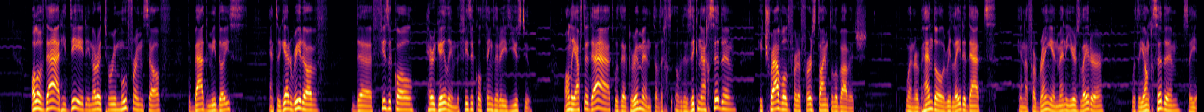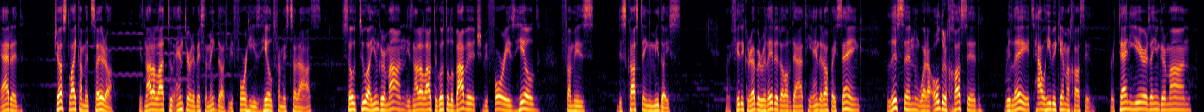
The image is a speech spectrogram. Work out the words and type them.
All of that he did in order to remove for himself the bad midos and to get rid of the physical hergelim, the physical things that he is used to. Only after that, with the agreement of the of the Zikna Chassidim, he traveled for the first time to Lubavitch. When Reb Hendel related that in a Farbrengen many years later with the young Chassidim, so he added, just like a Mitzayra is not allowed to enter the Beis Hamikdash before he is healed from his tzaras, so too a younger man is not allowed to go to Lubavitch before he is healed from his disgusting midos. When Frierdiker Rebbe related all of that, he ended off by saying, Listen what an older chassid relates how he became a chassid. For 10 years, a younger man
